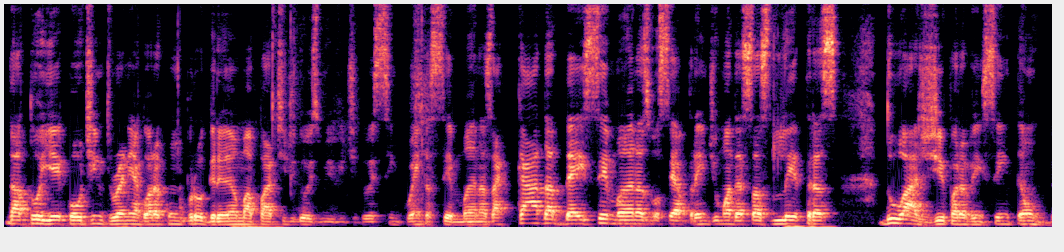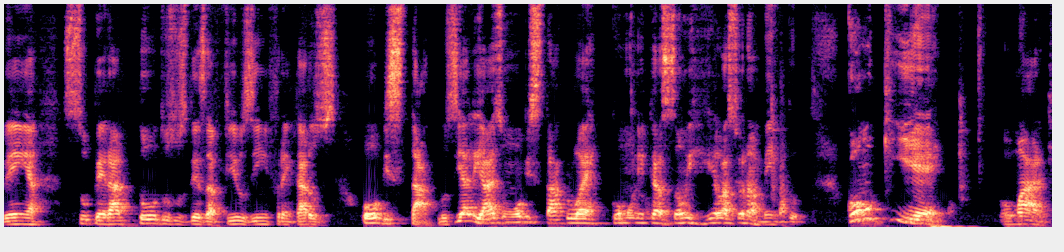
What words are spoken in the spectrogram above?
da Toye Coaching Training agora com um programa a partir de 2022, 50 semanas. A cada 10 semanas você aprende uma dessas letras do Agir para Vencer. Então venha superar todos os desafios e enfrentar os obstáculos. E aliás, um obstáculo é comunicação e relacionamento. Como que é, o Mark,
